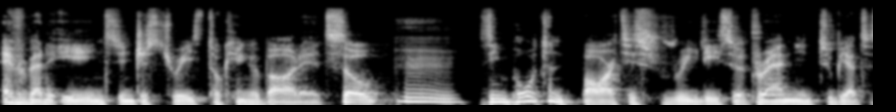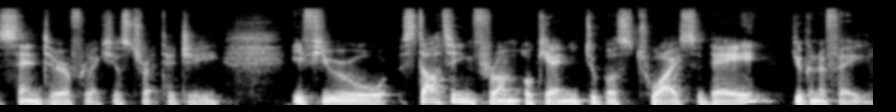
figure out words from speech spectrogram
Everybody in the industry is talking about it. So mm. the important part is really the branding to be at the center of like your strategy. If you're starting from, okay, I need to post twice a day, you're going to fail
